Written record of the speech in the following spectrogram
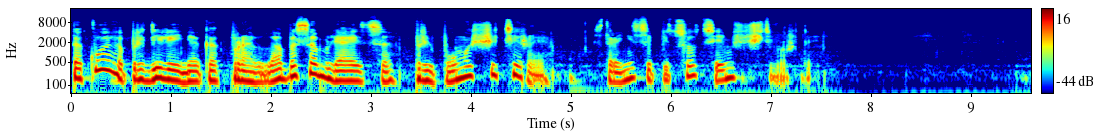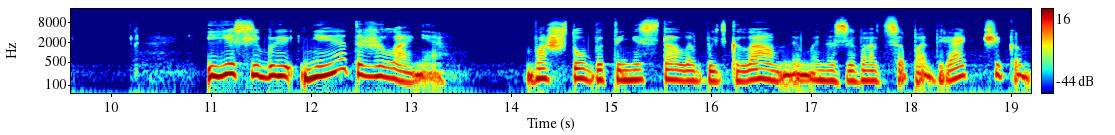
Такое определение, как правило, обособляется при помощи тире – страница 574. И если бы не это желание во что бы то ни стало быть главным и называться подрядчиком,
